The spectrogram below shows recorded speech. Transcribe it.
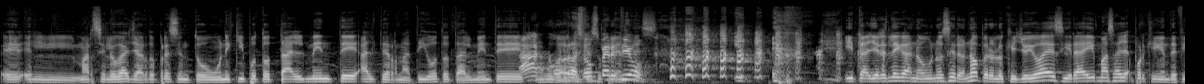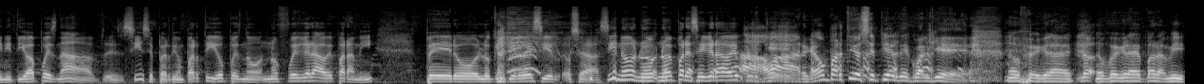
Eh, el Marcelo Gallardo presentó un equipo totalmente alternativo, totalmente Ah, con con razón perdió. y Talleres le ganó 1-0. No, pero lo que yo iba a decir ahí más allá, porque en definitiva, pues nada, eh, sí, se perdió un partido, pues no, no fue grave para mí, pero lo que quiero decir, o sea, sí, no, no, no me parece grave Ah, porque... Varga, un partido se pierde cualquiera. No fue grave, no, fue grave para mí,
